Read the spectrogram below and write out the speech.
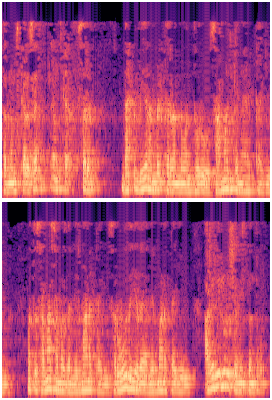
ಸರ್ ನಮಸ್ಕಾರ ಸರ್. ನಮಸ್ಕಾರ. Sir doctor B R Ambedkar ಅನ್ನುವಂಥವರು ಸಾಮಾಜಿಕ ನ್ಯಾಯಕ್ಕಾಗಿ ಮತ್ತು ಸಮಾಜ ಸಮಾಜದ ನಿರ್ಮಾಣಕ್ಕಾಗಿ, ಸರ್ವೋದಯದ ನಿರ್ಮಾಣಕ್ಕಾಗಿ ಅಗಲಿಗಳು ಶ್ರಮಿಸಿದಂಥವರು.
